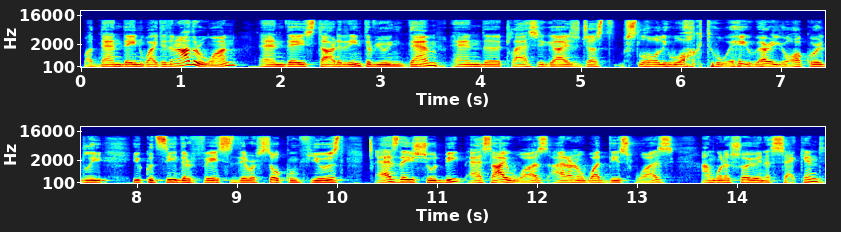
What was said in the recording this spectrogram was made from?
But then they invited another one, and they started interviewing them, and the classic guys just slowly walked away very awkwardly. You could see their faces, they were so confused, as they should be, as I was. I don't know what this was. I'm going to show you in a second.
